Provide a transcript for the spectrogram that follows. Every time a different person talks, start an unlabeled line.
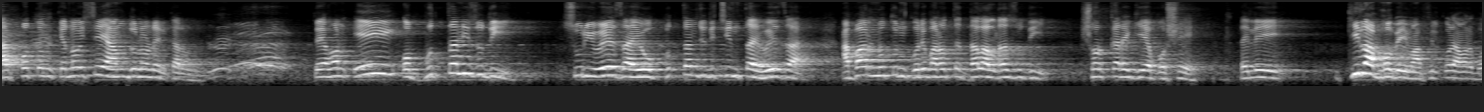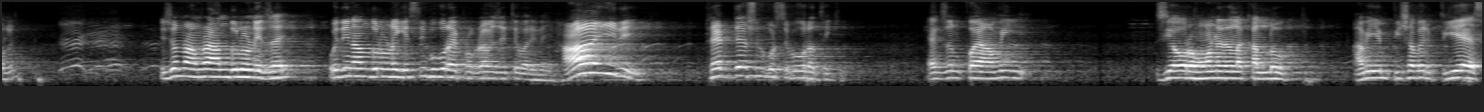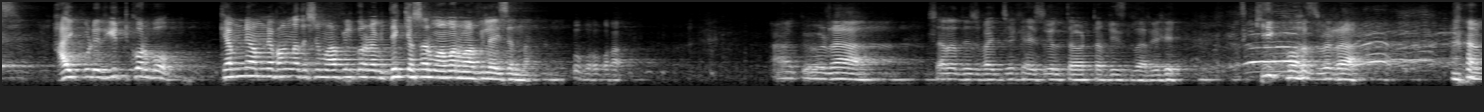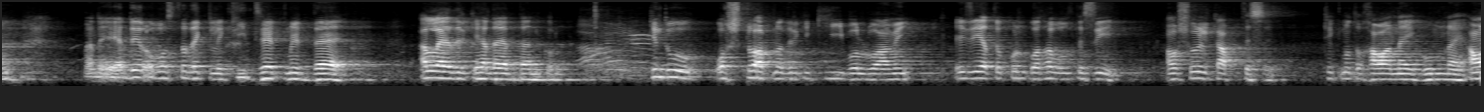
আর পতন কেন হয়েছে আন্দোলনের কারণে। তো এখন এই অভ্যুত্থানই যদি চুরি হয়ে যায় অভ্যুত্থান যদি চিন্তায় হয়ে যায়, আবার নতুন করে ভারতের দালালরা যদি সরকারে গিয়ে বসে, তাইলে কি লাভ হবে মাহফিল করে আমরা বলেন? এই জন্য আমরা আন্দোলনে যাই। ওই দিন আন্দোলনে গেছি, বগুড়ায় প্রোগ্রামে যেতে পারি নাই। হাই রে! থ্রেট দেওয়া শুরু করছে বগুড়া থেকে। একজন কয়, আমি জিয়াউর রহমানের এলাকার লোক। আমি এমপি সাহেবের পিএস হাইকোর্টে রিট করব। কেমনে আপনি বাংলাদেশে মাহফিল করেন? আমি দেখে স্যার আমার মাহফিল আইছেন না। বাবা। সারা দেশ একটা রে। কি বেটা? মানে এদের অবস্থা দেখলে কি থ্রেটমেন্ট দেয়? আল্লাহ এদেরকে হেদায়ত দান করুন কিন্তু কষ্ট আপনাদেরকে কি বলব আমি? এই যে এতক্ষণ কথা বলতেছি, আমার শরীর কাঁপতেছে। ঠিক মতো খাওয়া নাই, ঘুম নাই। আমার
